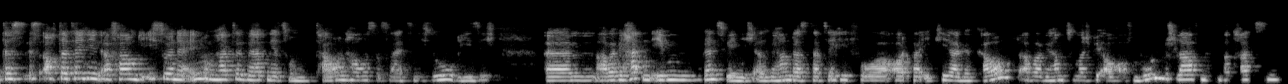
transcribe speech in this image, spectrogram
das ist auch tatsächlich eine Erfahrung, die ich so in Erinnerung hatte. Wir hatten jetzt so ein Townhouse, das war jetzt nicht so riesig. Ähm, aber wir hatten eben ganz wenig. Also wir haben das tatsächlich vor Ort bei Ikea gekauft, aber wir haben zum Beispiel auch auf dem Boden geschlafen mit Matratzen,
